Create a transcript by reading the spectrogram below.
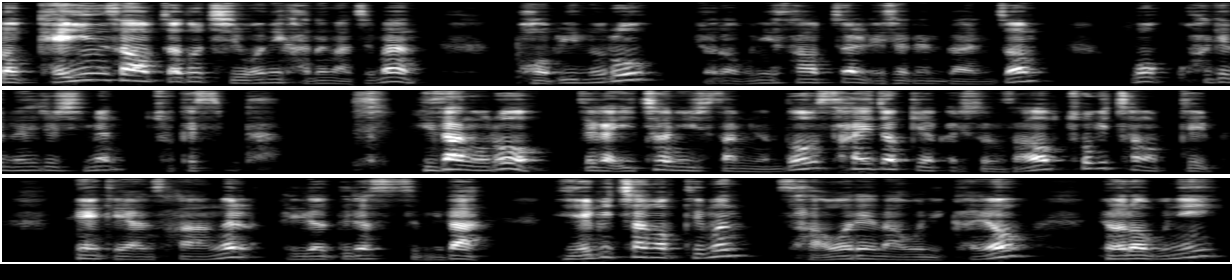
그래서 개인 사업자도 지원이 가능하지만 법인으로 여러분이 사업자를 내셔야 된다는 점 꼭 확인을 해주시면 좋겠습니다. 이상으로 제가 2023년도 사회적 기업가 육성 사업 초기 창업팀에 대한 사항을 알려드렸습니다. 예비 창업팀은 4월에 나오니까요. 여러분이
